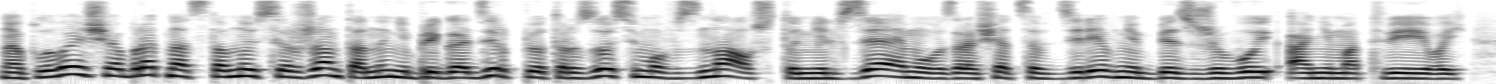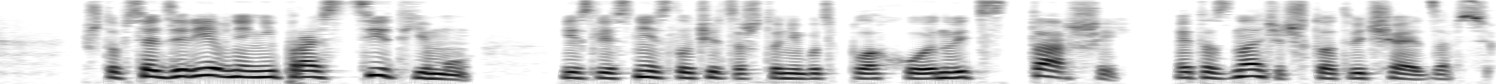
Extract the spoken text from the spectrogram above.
Оплывающий обратно отставной сержант, а ныне бригадир Петр Зосимов знал, что нельзя ему возвращаться в деревню без живой Ани Матвеевой, что вся деревня не простит ему — если с ней случится что-нибудь плохое. Он ведь старший, это значит, что отвечает за все.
